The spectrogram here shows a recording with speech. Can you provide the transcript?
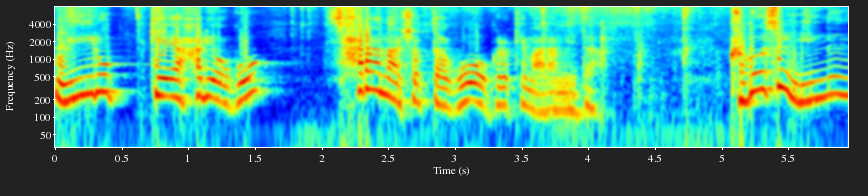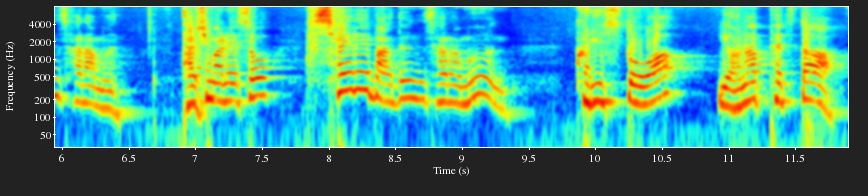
의롭게 하려고 살아나셨다고 그렇게 말합니다. 그것을 믿는 사람은, 다시 말해서 세례 받은 사람은 그리스도와 연합했다.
